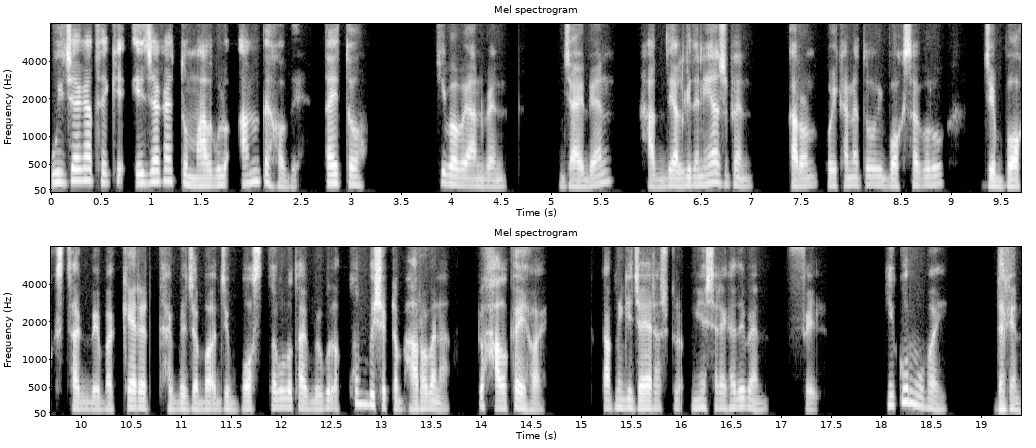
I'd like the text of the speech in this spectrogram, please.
ওই জায়গা থেকে এই জায়গায় তো মালগুলো আনতে হবে। তাই তো? কীভাবে আনবেন? যাইবেন, হাত দিয়ে আলগিদা নিয়ে আসবেন। কারণ ওইখানে তো ওই বক্সাগুলো যে বক্স থাকবে বা ক্যারেট থাকবে যা বা যে বস্তাগুলো থাকবে ওগুলো খুব বেশি একটা ভার হবে না। একটু হালকাই হয়। তো আপনি কি রাস নিয়ে এসে রেখে দিবেন? কি করব ভাই? দেখেন,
